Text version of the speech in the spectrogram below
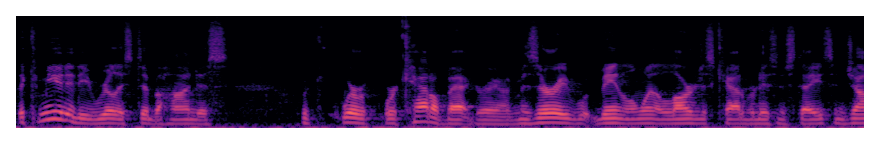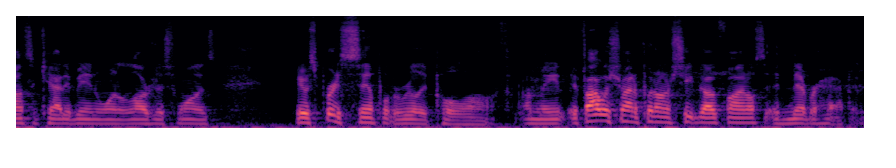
the community really stood behind us. We're, we're cattle background. Missouri being one of the largest cattle producing states, and Johnson County being one of the largest ones, it was pretty simple to really pull off. I mean, if I was trying to put on a sheepdog finals, it never happened.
